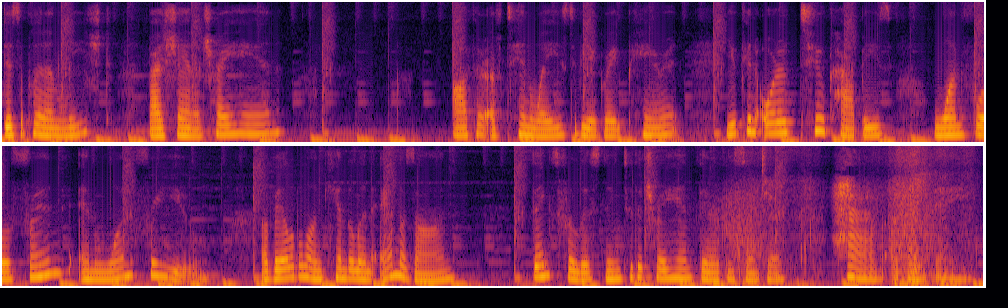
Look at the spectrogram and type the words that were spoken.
Discipline Unleashed by Shanna Trahan author of 10 Ways to Be a Great Parent. You can order two copies, one for a friend and one for you. Available on Kindle and Amazon. Thanks for listening to the Trahan Therapy Center. Have a great day.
